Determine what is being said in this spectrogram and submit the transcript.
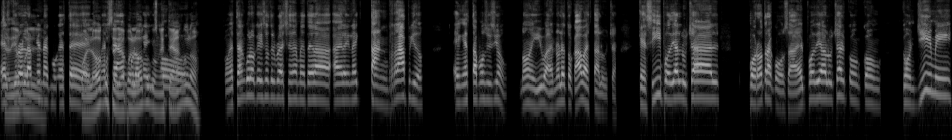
el tiro en la pierna con este. Por loco, este se dio por ángulo loco con este ángulo. Con este ángulo que hizo Triple H de meter a, a LA Knight tan rápido en esta posición. No iba, él no le tocaba esta lucha. Que sí podían luchar por otra cosa. Él podía luchar con, con, con Jimmy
